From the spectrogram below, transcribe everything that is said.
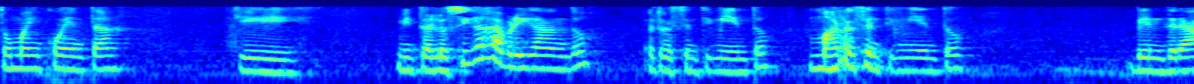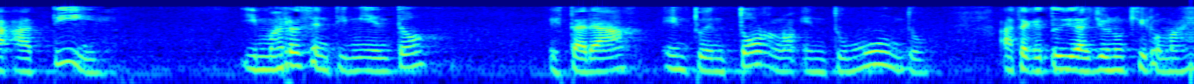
toma en cuenta que mientras lo sigas abrigando, el resentimiento, más resentimiento vendrá a ti y más resentimiento estará en tu entorno, en tu mundo, hasta que tú digas, yo no quiero más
